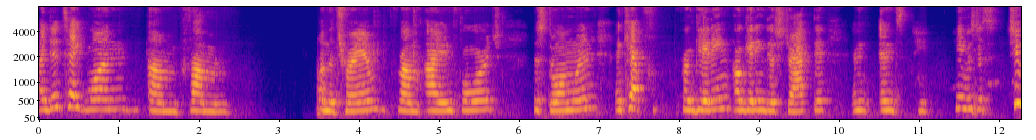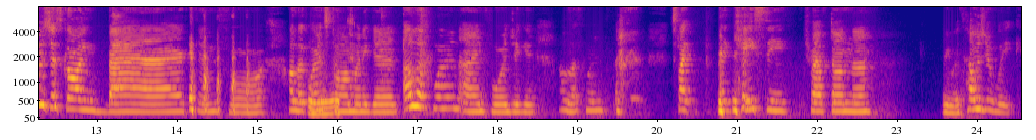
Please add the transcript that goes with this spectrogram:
I did take one um from on the tram from Ironforge, the Stormwind, and kept forgetting or getting distracted, and and he, he was just she was just going back and forth. Oh look, we're in Stormwind again. Oh look, we're in Ironforge again. Oh look, we're in. it's like like Casey trapped on the. Anyways, how was your week?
